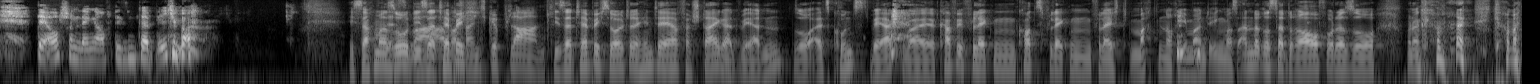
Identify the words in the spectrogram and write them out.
der auch schon länger auf diesem Teppich war. Ich sag mal so, dieser Teppich, geplant. dieser Teppich sollte hinterher versteigert werden, so als Kunstwerk, weil Kaffeeflecken, Kotzflecken, vielleicht macht noch jemand irgendwas anderes da drauf oder so. Und dann kann man, kann man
